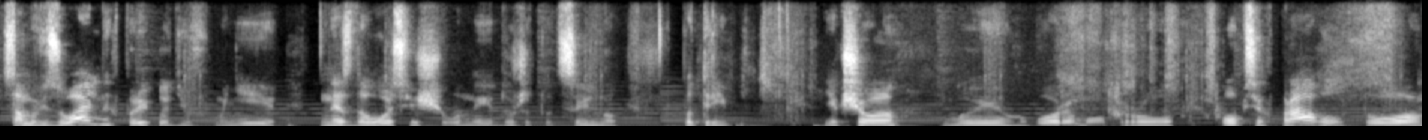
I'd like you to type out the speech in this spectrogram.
саме візуальних прикладів мені не здалося, що вони дуже тут сильно потрібні. Якщо ми говоримо про обсяг правил, то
